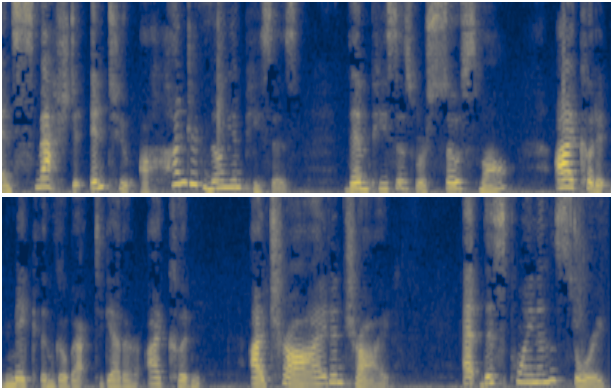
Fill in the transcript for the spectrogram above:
and smashed it into a hundred million pieces. Them pieces were so small, I couldn't make them go back together. I couldn't. I tried and tried. At this point in the story,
